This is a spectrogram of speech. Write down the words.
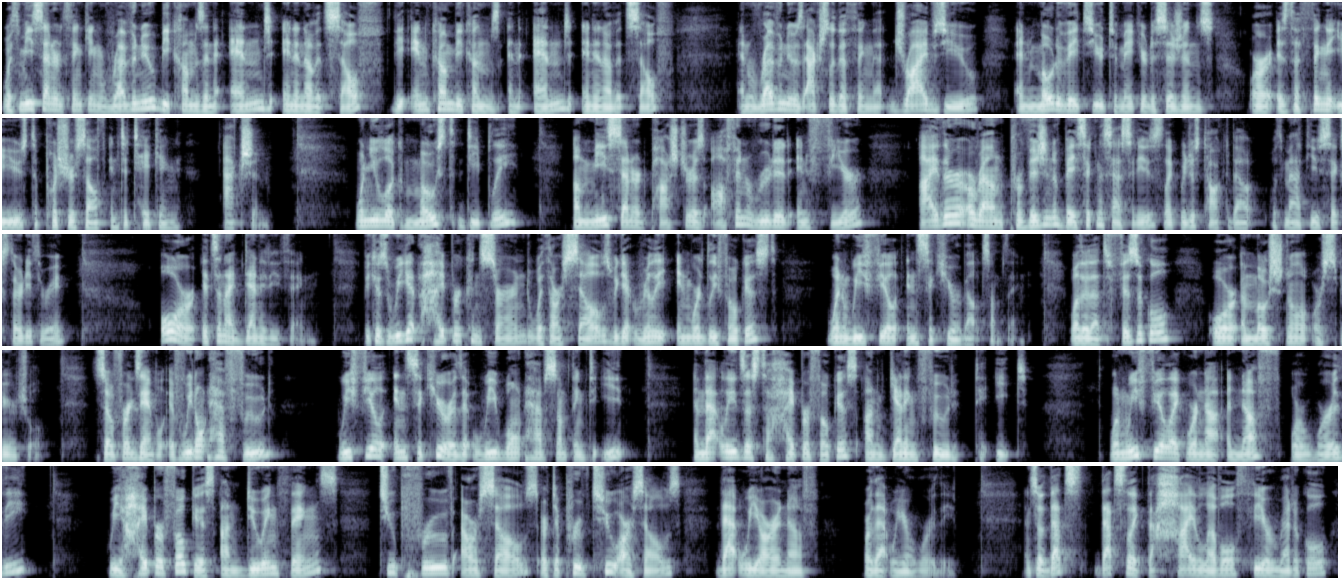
With me centered thinking, revenue becomes an end in and of itself. The income becomes an end in and of itself. And revenue is actually the thing that drives you and motivates you to make your decisions or is the thing that you use to push yourself into taking action. When you look most deeply, a me centered posture is often rooted in fear, either around provision of basic necessities, like we just talked about with Matthew 6:33, or it's an identity thing. Because we get hyper concerned with ourselves, we get really inwardly focused when we feel insecure about something, whether that's physical or emotional or spiritual. So, for example, if we don't have food, we feel insecure that we won't have something to eat. And that leads us to hyper focus on getting food to eat. When we feel like we're not enough or worthy, we hyper focus on doing things to prove ourselves or to prove to ourselves that we are enough or that we are worthy. And so that's that's like the high level theoretical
